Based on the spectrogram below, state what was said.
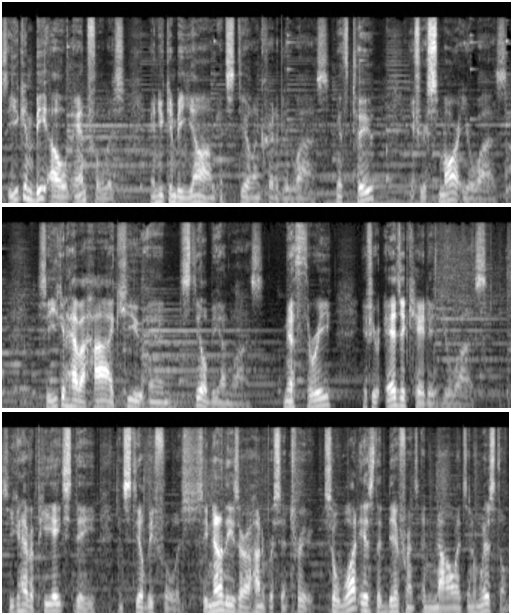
So you can be old and foolish, and you can be young and still incredibly wise. Myth two, if you're smart, you're wise. So you can have a high IQ and still be unwise. Myth three, if you're educated, you're wise. So you can have a PhD and still be foolish. See, none of these are 100% true. So what is the difference in knowledge and wisdom?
